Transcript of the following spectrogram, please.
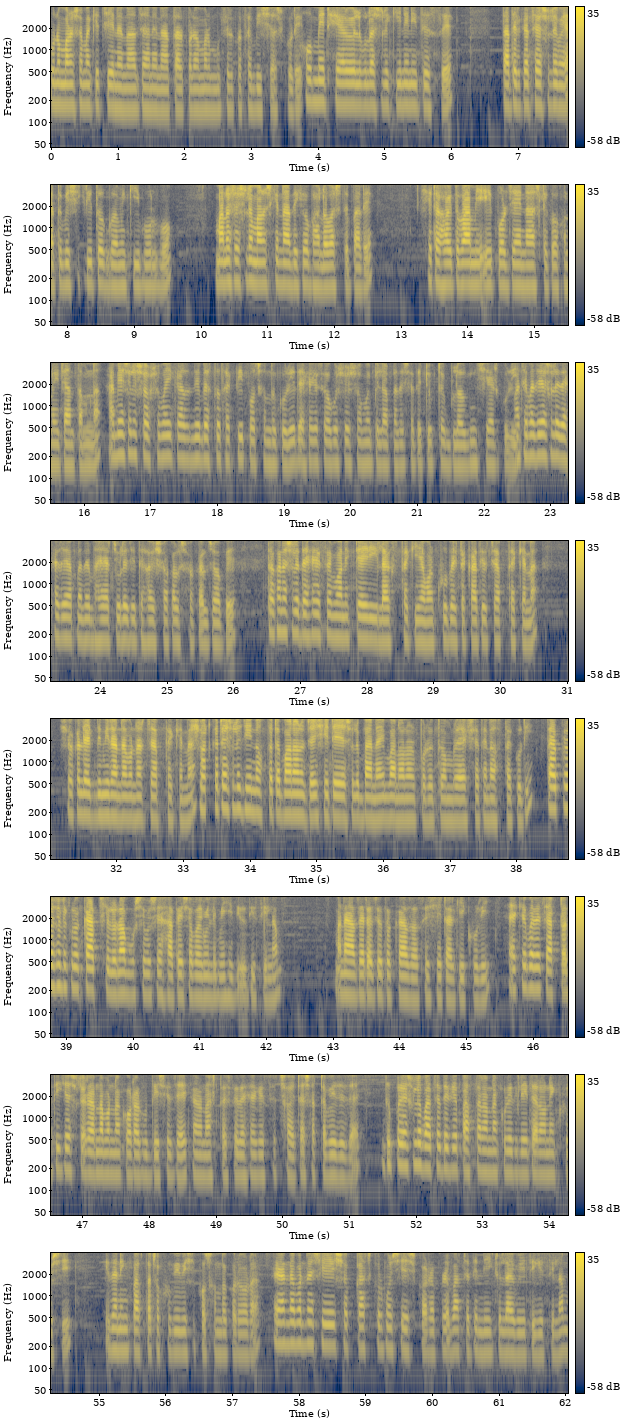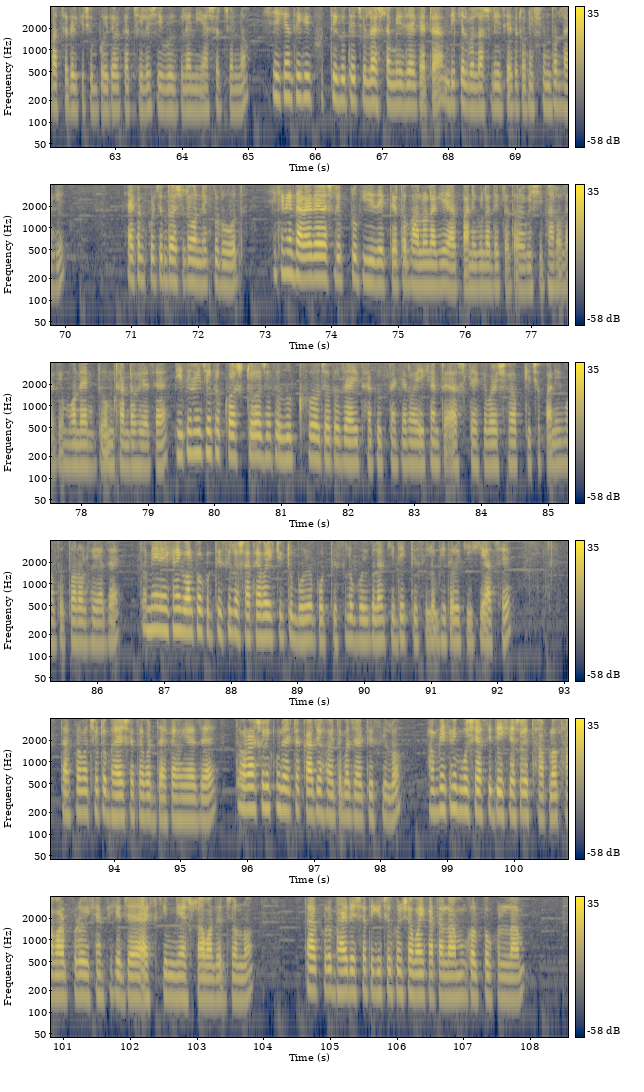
কোনো মানুষ আমাকে চেনে না, জানে না, তারপরে আমার মুখের কথা বিশ্বাস করে। হোমমেড হেয়ার অয়েলগুলো আসলে কিনে নিতেছে। তাদের কাছে আসলে আমি এত বেশি কৃতজ্ঞ, আমি কি বলব? মানুষ আসলে মানুষকে না দেখেও ভালোবাসতে পারে। সেটা হয়তো বা আমি এই পর্যায়ে না আসলে কখনোই জানতাম না। আমি আসলে সবসময় কাজ নিয়ে ব্যস্ত থাকতেই পছন্দ করি। দেখা গেছে অবশ্যই সময় পেলে আপনাদের সাথে টুকটাক ব্লগিং শেয়ার করি। মাঝে মাঝে আসলে দেখা যায় আপনাদের ভাইয়ার চলে যেতে হয় সকাল সকাল জবে তখন আসলে দেখা গেছে আমি অনেকটাই রিল্যাক্স থাকি, আমার খুব একটা কাজের চাপ থাকে না। সকালে একদমই রান্না বান্নার চাপ থাকে না। শর্টকাটে আসলে যে নাস্তাটা বানানো যায়, সেটাই আসলে বানাই। বানানোর পরে তো আমরা একসাথে নাস্তা করি। তারপরে আসলে কোনো কাজ ছিল না, বসে বসে হাতে সবাই মিলে মেহেদিও দিছিলাম। মানে আজারা যত কাজ আছে, সেটা আর কি করি। একেবারে চারটার দিকে আসলে রান্না বান্না করার উদ্দেশ্যে যাই, কারণ আস্তে আস্তে দেখা গেছে ছয়টা, সাতটা বেজে যায়। দুপুরে আসলে বাচ্চাদেরকে পাস্তা রান্না করে দিলেই তারা অনেক খুশি। ইদানিং পাস্তাটা খুবই বেশি পছন্দ করে ওরা। রান্না বান্না শেষ, সব কাজকর্ম শেষ করার পরে বাচ্চাদের নিয়ে একটু লাইব্রেরিতে গেছিলাম। বাচ্চাদের কিছু বই দরকার ছিল সেই বইগুলো নিয়ে আসার জন্য। সেইখান থেকে ঘুরতে ঘুরতে চলে আসলাম এই জায়গাটা। বিকেলবেলা আসলে এই জায়গাটা অনেক সুন্দর লাগে। এখন পর্যন্ত আসলে অনেক রোদ। এখানে দাঁড়ায় দাঁড়ায় আসলে প্রকৃতি দেখতে এত ভালো লাগে আর পানিগুলো দেখলে তো আরও বেশি ভালো লাগে। মনে একদম ঠান্ডা হয়ে যায়। ভিতরে যত কষ্ট, যত দুঃখ, যত যাই থাকুক না কেন এখানটা আসলে একেবারে সব কিছু পানির মতো তরল হয়ে যায়। তো মেয়েরা এখানে গল্প করতেছিল, সাথে আবার একটু একটু বইও পড়তেছিল বইগুলার কি দেখতেছিল, ভিতরে কি কি আছে। তারপর আমার ছোট ভাইয়ের সাথে আবার দেখা হয়ে যায়। তো ওরা আসলে কোনো একটা কাজে হয়তো বা যাইতেছিল। আমরা এখানে বসে আছি দেখে আসলে থামলো থামার পরে ওইখান থেকে যায় আইসক্রিম নিয়ে আসলো আমাদের জন্য। তারপরে ভাইদের সাথে কিছুক্ষণ সময় কাটালাম, গল্প করলাম।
